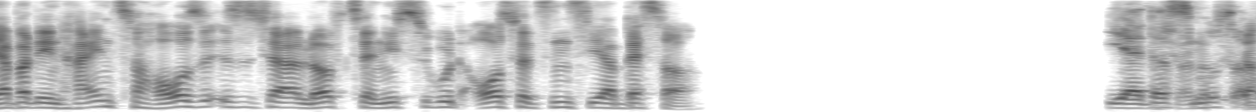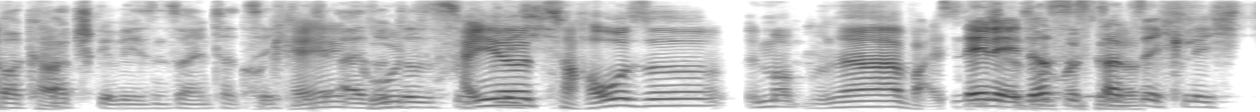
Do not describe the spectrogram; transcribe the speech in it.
ja, bei den Haien zu Hause ist es ja, läuft es ja nicht so gut, auswärts sind sie ja besser. ja, das muss aber. Quatsch gewesen sein, tatsächlich. Okay, also gut. das ist Haie wirklich... zu Hause immer, na, weiß Nee, nicht. nee, Also, das ist tatsächlich,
